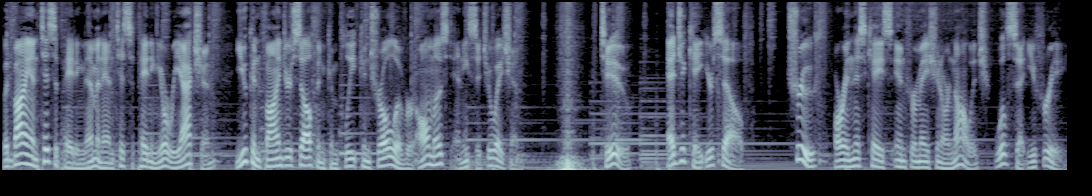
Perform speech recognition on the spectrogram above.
but by anticipating them and anticipating your reaction, you can find yourself in complete control over almost any situation. 2. Educate yourself. Truth, or in this case, information or knowledge, will set you free.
